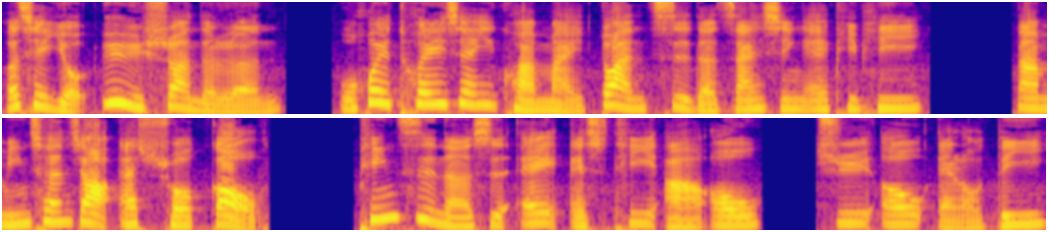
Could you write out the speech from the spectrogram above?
而且有预算的人，我会推荐一款买断字的占星 APP，那名称叫 AstroGo 拼字呢是 A S T R O G O L D。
